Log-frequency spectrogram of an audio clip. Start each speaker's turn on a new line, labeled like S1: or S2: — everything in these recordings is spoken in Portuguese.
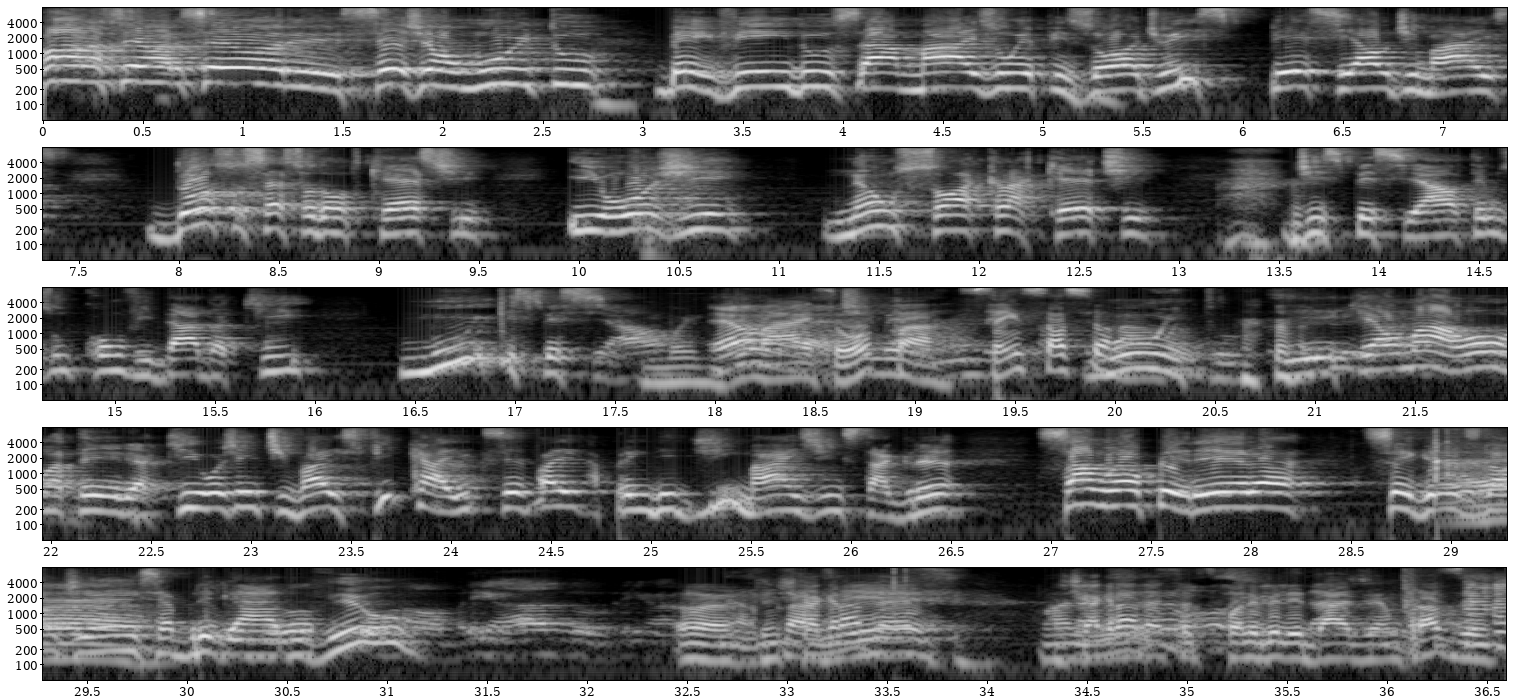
S1: Fala, senhoras e senhores! Sejam muito bem-vindos a mais um episódio especial demais do Sucesso Odontocast. E hoje, não só a claquete de especial, temos um convidado aqui muito especial.
S2: Muito
S1: É
S2: demais. Opa, sensacional.
S1: Muito. E que é uma honra ter ele aqui. Hoje a gente vai. Fica aí que você vai aprender demais de Instagram. Samuel Pereira, Segredos da
S2: É.
S1: Audiência. Obrigado, viu?
S3: Não, obrigado, obrigado.
S2: Ó, a gente que agradece. A gente que agradece a disponibilidade, é um prazer.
